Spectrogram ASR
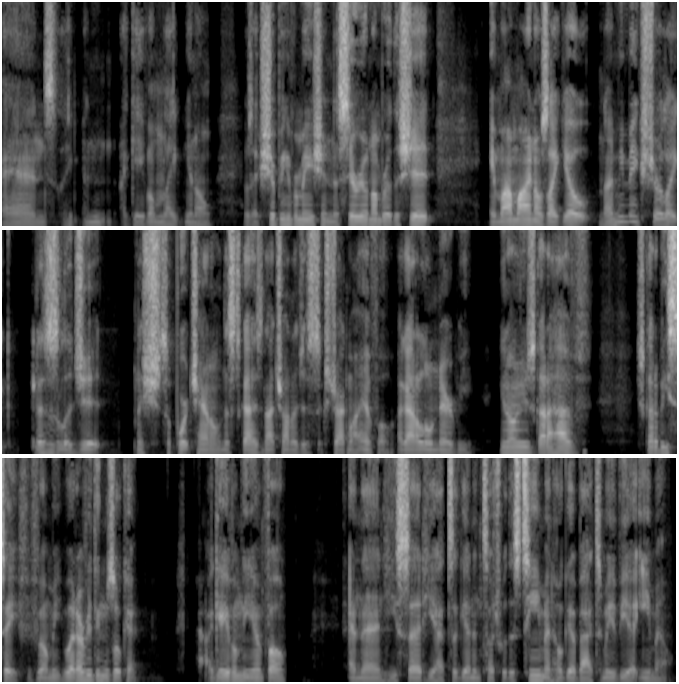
and like and I gave him like you know it was like shipping information, the serial number of the shit. In my mind, I was like, yo, let me make sure like this is legit like support channel. And this guy's not trying to just extract my info. I got a little nervy. You know, you just gotta have, you just gotta be safe. You feel me? But everything was okay. I gave him the info, and then he said he had to get in touch with his team and he'll get back to me via email.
